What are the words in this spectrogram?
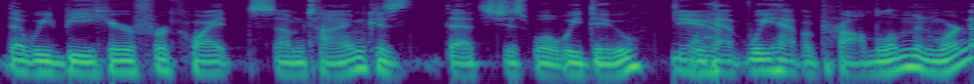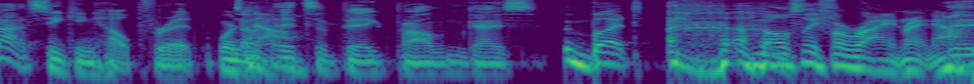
that we'd be here for quite some time because that's just what we do. Yeah. We have we have a problem and we're not seeking help for it. We're not. No. It's a big problem, guys. But um, Mostly for Ryan right now.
